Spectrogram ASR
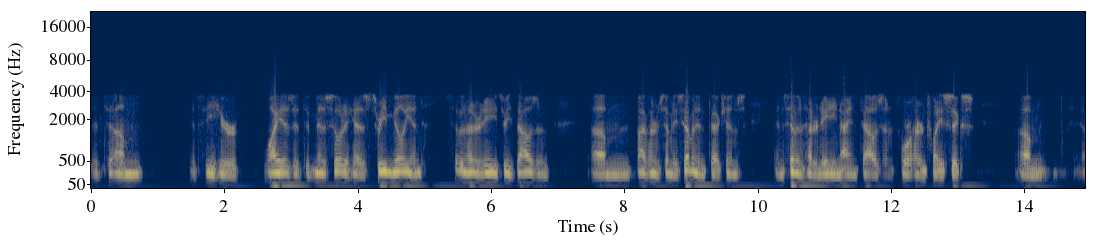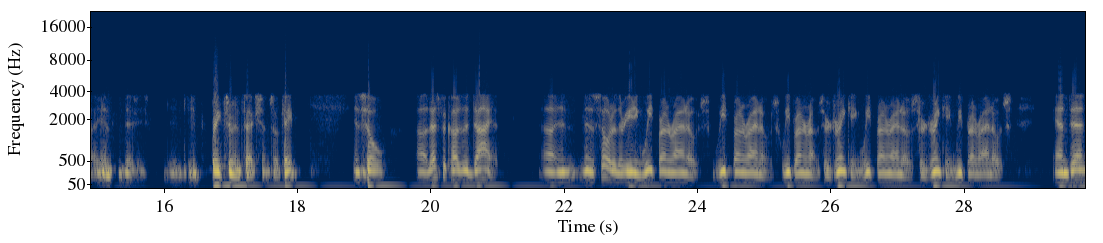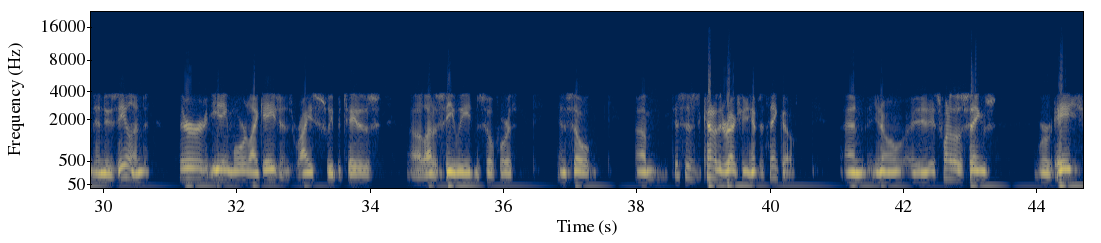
that um, let's see here, why is it that Minnesota has 3,783,577 um, infections and 789,426 um, in, in breakthrough infections, okay? And so uh, that's because of the diet. Uh, in Minnesota, they're eating wheat, bread, and rye oats, wheat, bread, and rye oats, wheat, bread, and rye oats. They're drinking wheat, bread, and rye oats. They're drinking wheat, bread, and rye oats. And then in New Zealand, they're eating more like Asians rice, sweet potatoes, uh, a lot of seaweed, and so forth. And so um, this is kind of the direction you have to think of. And, you know, it's one of those things where age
